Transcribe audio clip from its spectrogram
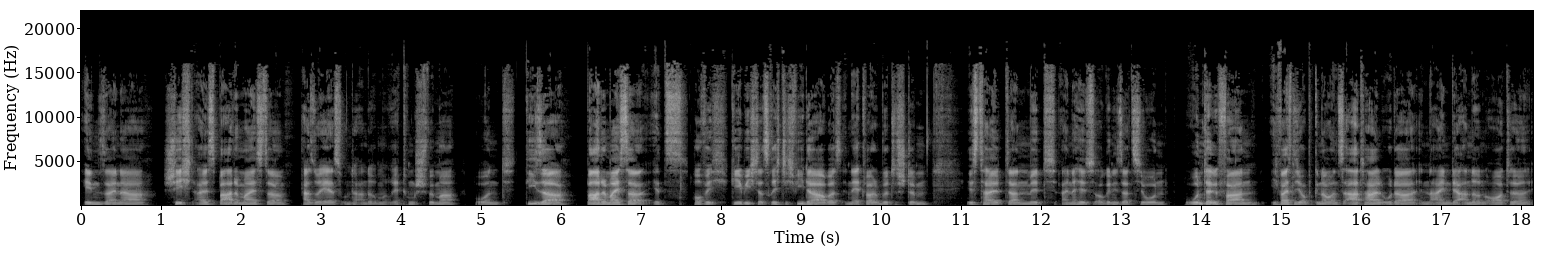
in seiner Schicht als Bademeister. Also er ist unter anderem Rettungsschwimmer und dieser Bademeister, jetzt hoffe ich, gebe ich das richtig wieder, aber in etwa wird es stimmen, ist halt dann mit einer Hilfsorganisation runtergefahren. Ich weiß nicht, ob genau ins Ahrtal oder in einen der anderen Orte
